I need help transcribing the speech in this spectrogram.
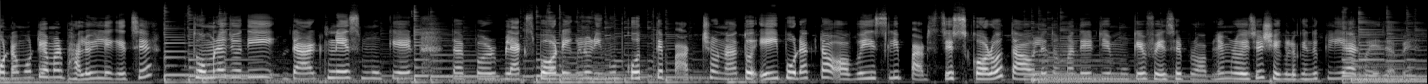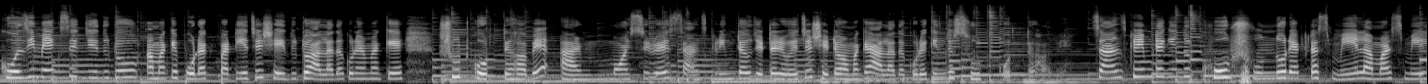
মোটামুটি আমার ভালোই লেগেছে। তোমরা যদি ডার্কনেস মুখের, তারপর ব্ল্যাক স্পট এগুলো রিমুভ করতে পারছ না, তো এই প্রোডাক্টটা অবভিয়াসলি পারচেস করো, তাহলে তোমাদের যে মুখে ফেসের প্রবলেম রয়েছে, সেগুলো কিন্তু ক্লিয়ার হয়ে যাবে। কোজি ম্যাক্সের যে দুটো আমাকে প্রোডাক্ট পাঠিয়েছে, সেই দুটো আলাদা করে আমাকে শ্যুট করতে হবে, আর ময়শ্চারাইজ সানস্ক্রিনটাও যেটা রয়েছে, সেটাও আমাকে আলাদা করে কিন্তু শ্যুট করতে হবে। সানস্ক্রিনটা কিন্তু খুব সুন্দর একটা স্মেল আমার স্মেল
